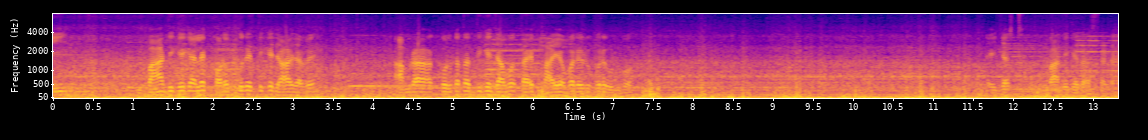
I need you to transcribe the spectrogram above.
এই বাঁ দিকে গেলে খড়গপুরের দিকে যাওয়া যাবে আমরা কলকাতার দিকে যাব তাই ফ্লাইওভারের উপরে উঠব। এই জাস্ট বাঁদিকের রাস্তাটা।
